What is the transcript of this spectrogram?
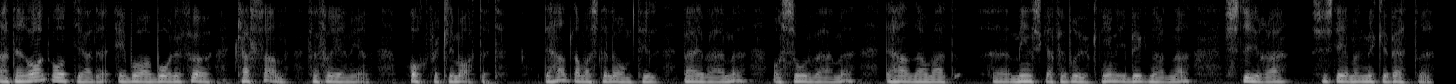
att en rad åtgärder är bra både för kassan, för föreningen och för klimatet. Det handlar om att ställa om till bergvärme och solvärme. Det handlar om att eh, minska förbrukningen i byggnaderna, styra systemen mycket bättre.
